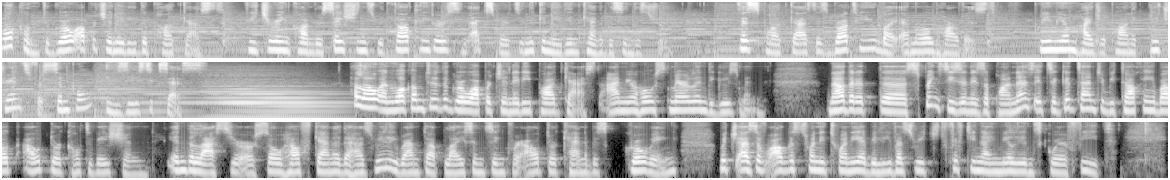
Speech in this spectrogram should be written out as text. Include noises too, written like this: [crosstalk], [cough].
Welcome to Grow Opportunity, the podcast, featuring conversations with thought leaders and experts in the Canadian cannabis industry. This podcast is brought to you by Emerald Harvest, premium hydroponic nutrients for simple, easy success. Hello, and welcome to the Grow Opportunity podcast. I'm your host, Marilyn de Guzman. Now that the spring season is upon us, it's a good time to be talking about outdoor cultivation. In the last year or so, Health Canada has really ramped up licensing for outdoor cannabis growing, which as of August 2020, I believe has reached 59 million square feet.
